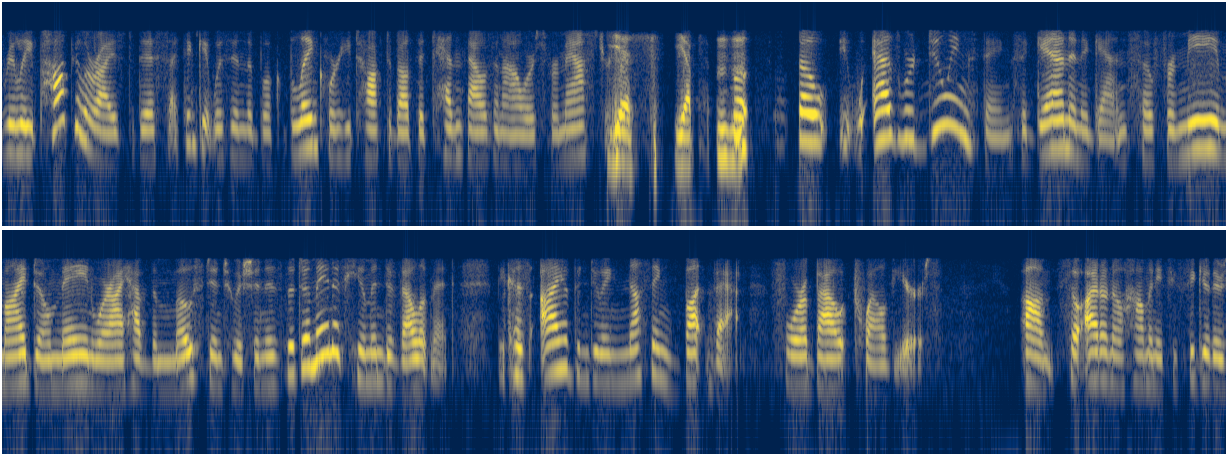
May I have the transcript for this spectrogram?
really popularized this. I think it was in the book Blink where he talked about the 10,000 hours for mastery. Yes, yep. Mm-hmm. so as we're doing things again and again, so for me my domain where I have the most intuition is the domain of human development because I have been doing nothing but that for about 12 years. Um, so I don't know how many. If you figure there's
